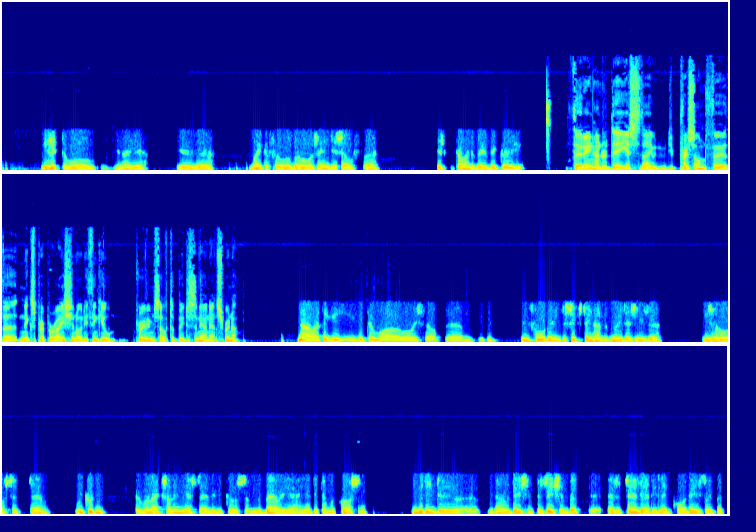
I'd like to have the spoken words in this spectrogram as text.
you hit the wall, you know, you you uh, make a fool of the horse and yourself, uh, just trying to be a bit greedy. 1300 there yesterday. Would you press on further next preparation, or do you think he'll prove himself to be just an out-and-out sprinter? No, I think he, he could do a mile. I've always felt um, he could do 14 to 1600 metres. He's a he's a horse that um, we couldn't relax on him yesterday because of the barrier. He had to come across and, and get into uh, you know a decent position. But uh, as it turned out, he led quite easily. But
